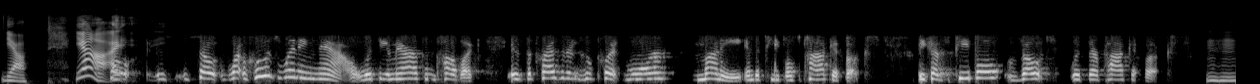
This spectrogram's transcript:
Yeah, yeah. So, so what, who's winning now with the American public is the president who put more money into people's pocketbooks because people vote with their pocketbooks. Hmm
